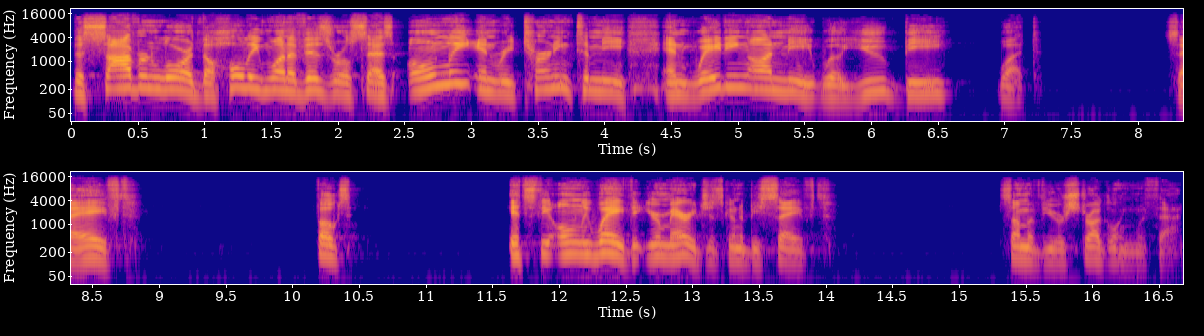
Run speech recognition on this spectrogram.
The sovereign Lord, the Holy One of Israel says, Only in returning to me and waiting on me will you be what? Saved. Folks, it's the only way that your marriage is going to be saved. Some of you are struggling with that.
